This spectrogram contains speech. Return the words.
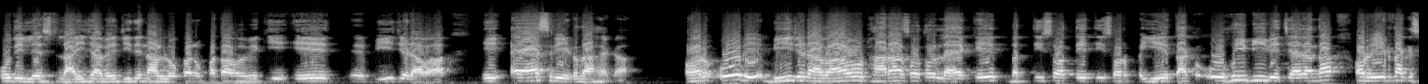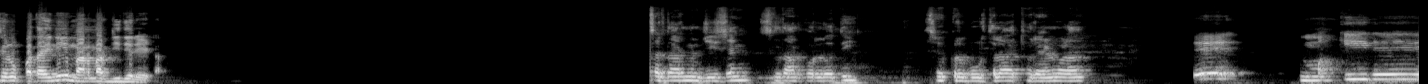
ਉਹਦੀ ਲਿਸਟ ਲਾਈ ਜਾਵੇ, ਜਿਹਦੇ ਨਾਲ ਲੋਕਾਂ ਨੂੰ ਪਤਾ ਹੋਵੇ ਕਿ ਇਹ ਇਹ ਬੀ ਜਿਹੜਾ ਵਾ, ਇਹ ਐਸ ਰੇਟ ਦਾ ਹੈਗਾ। ਔਰ ਉਹ ਬੀ ਜਿਹੜਾ ਵਾ ਉਹ 1800 ਤੋਂ ਲੈ ਕੇ 3200 3300 ਰੁਪਏ ਤੱਕ ਉਹੀ ਬੀ ਵੇਚਿਆ ਜਾਂਦਾ ਔਰ ਰੇਟ ਦਾ ਕਿਸੇ ਨੂੰ ਪਤਾ ਹੀ ਨਹੀਂ ਮਨਮਰਜ਼ੀ ਦੇ ਰੇਟ ਆ। ਸਰਦਾਰ ਮਨਜੀਤ ਸਿੰਘ ਸੁਲਤਾਨਪੁਰ ਲੋਧੀ ਸੋ ਕਪੂਰਥਲਾ ਇੱਥੋਂ ਰਹਿਣ ਵਾਲਾ। ਤੇ ਮੱਕੀ ਦੇ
